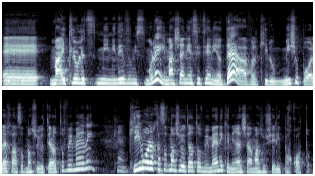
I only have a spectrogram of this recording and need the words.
אה, מה יתלו מימיני ומשמאלי, מה שאני עשיתי אני יודע, אבל כאילו מישהו פה הולך לעשות משהו יותר טוב ממני, כן. כי אם הוא הולך לעשות משהו יותר טוב ממני, כנראה שהמשהו שלי פחות טוב.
